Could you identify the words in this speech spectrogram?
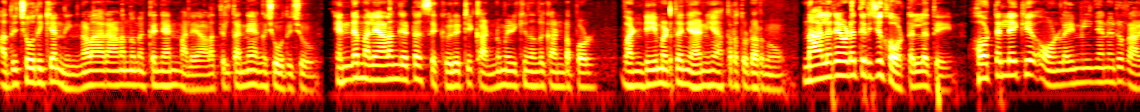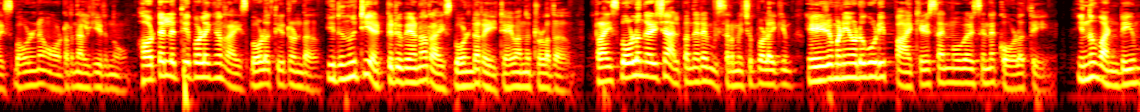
അത് ചോദിക്കാൻ നിങ്ങൾ ആരാണെന്നുമൊക്കെ ഞാൻ മലയാളത്തിൽ തന്നെ അങ്ങ് ചോദിച്ചു. എന്റെ മലയാളം കേട്ട് സെക്യൂരിറ്റി കണ്ണുമിഴിക്കുന്നത് കണ്ടപ്പോൾ വണ്ടിയും എടുത്ത് ഞാൻ യാത്ര തുടർന്നു. നാലരയോടെ തിരിച്ച് ഹോട്ടലിലെത്തി. ഹോട്ടലിലേക്ക് ഓൺലൈനിൽ ഞാൻ ഒരു റൈസ് ബൗളിന് ഓർഡർ നൽകിയിരുന്നു. ഹോട്ടലിലെത്തിയപ്പോഴേക്കും റൈസ് ബൗൾ എത്തിയിട്ടുണ്ട്. ഇരുന്നൂറ്റി എട്ട് രൂപയാണ് റൈസ് ബൗളിന്റെ ആയി വന്നിട്ടുള്ളത്. റൈസ് ബൗളും കഴിച്ച് അല്പനേരം വിശ്രമിച്ചപ്പോഴേക്കും ഏഴുമണിയോടുകൂടി പാക്കേഴ്സ് ആൻഡ് മൂവേഴ്സിന്റെ കോൾ എത്തി. ഇന്ന് വണ്ടിയും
